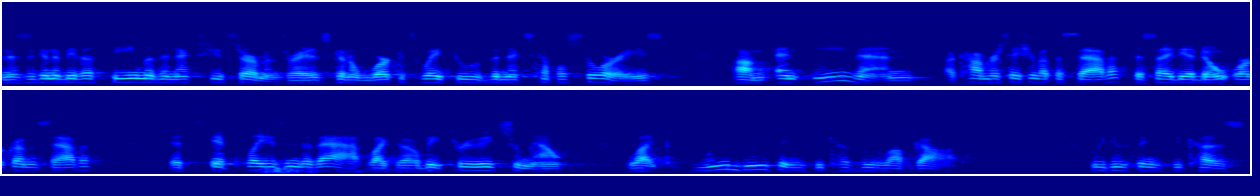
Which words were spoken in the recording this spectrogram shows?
and this is going to be the theme of the next few sermons, right? It's going to work its way through the next couple stories. Um, and even a conversation about the Sabbath, this idea don't work on the Sabbath, it's, it plays into that. Like that'll be three weeks from now. Like we do things because we love God. We do things because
